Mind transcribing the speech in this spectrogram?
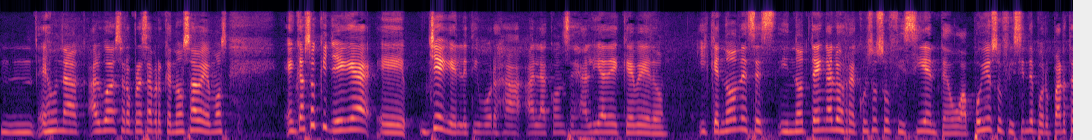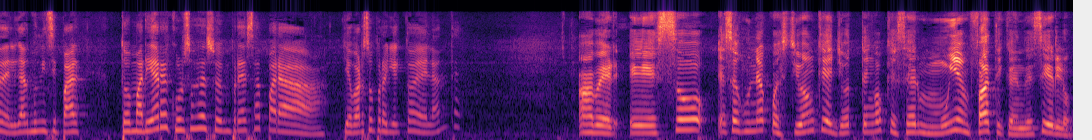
mm, es una, algo de sorpresa porque no sabemos. En caso que llegue, eh, llegue Leti Borja a la concejalía de Quevedo y que no, y no tenga los recursos suficientes o apoyo suficiente por parte del GAT municipal, ¿tomaría recursos de su empresa para llevar su proyecto adelante? A ver, eso, esa es una cuestión que yo tengo que ser muy enfática en decirlo.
